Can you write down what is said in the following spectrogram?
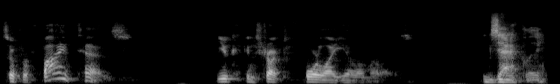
so for five Tez, you could construct four light yellow Marlenas. Exactly.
